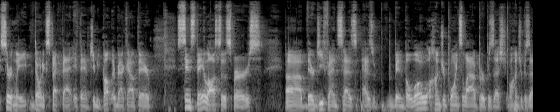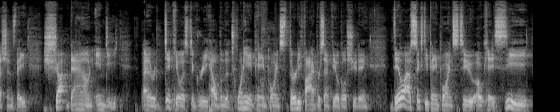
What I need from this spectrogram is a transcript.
certainly don't expect that if they have Jimmy Butler back out there. Since they lost to the Spurs, uh, their defense has has been below 100 points allowed per possession, 100 possessions. They shut down Indy at a ridiculous degree, held them to 28 paint points, 35% field goal shooting. Did allow 60 paint points to OKC,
